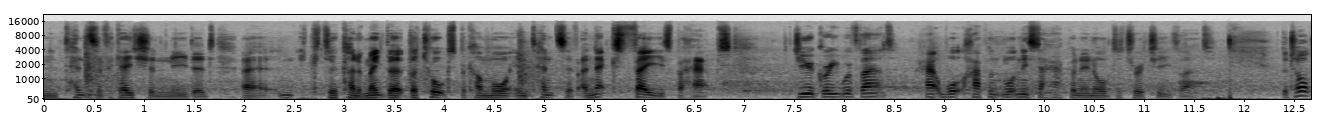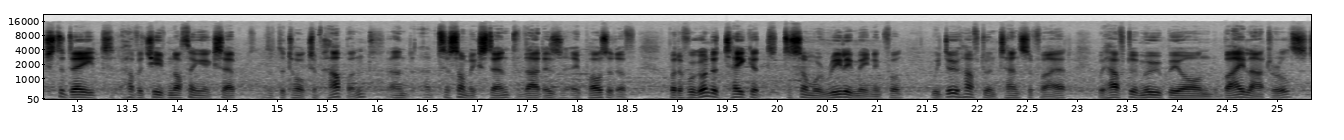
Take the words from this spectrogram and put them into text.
an intensification needed uh, to kind of make the, the talks become more intensive, a next phase perhaps. Do you agree with that? How, what, happen, what needs to happen in order to achieve that? The talks to date have achieved nothing except that the talks have happened, and to some extent that is a positive. But if we're going to take it to somewhere really meaningful, we do have to intensify it. We have to move beyond bilaterals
